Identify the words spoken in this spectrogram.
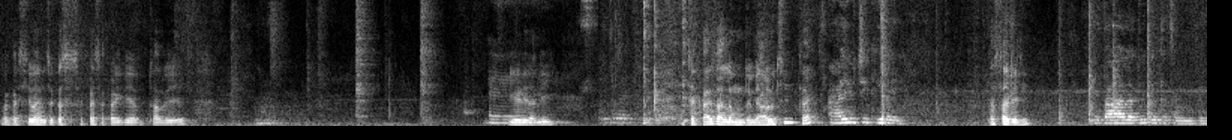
बघा शिवानीचं कसं सकाळी सकाळी हे चालू आहे. येडी झाली. अच्छा काय चाललं म्हणतो मी? आळूची? काय? आळीवची खीर आहे. कशासाठी? ती ते बाळाला दूध देतं चांगलं. ते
